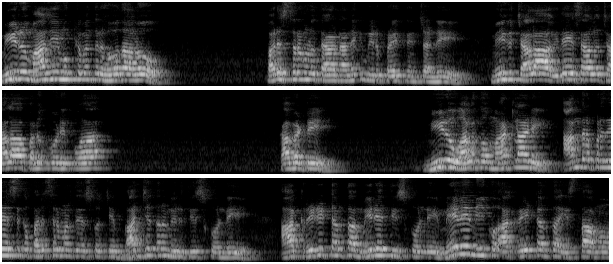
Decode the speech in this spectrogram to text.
మీరు మాజీ ముఖ్యమంత్రి హోదాలో పరిశ్రమలు తేవడానికి మీరు ప్రయత్నించండి. మీకు చాలా విదేశాలు చాలా పలుకుబడి ఎక్కువ. కాబట్టి మీరు వాళ్ళతో మాట్లాడి ఆంధ్రప్రదేశ్కి పరిశ్రమలు తీసుకొచ్చే బాధ్యతను మీరు తీసుకోండి. ఆ క్రెడిట్ అంతా మీరే తీసుకోండి. మేమే మీకు ఆ క్రెడిట్ అంతా ఇస్తాము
